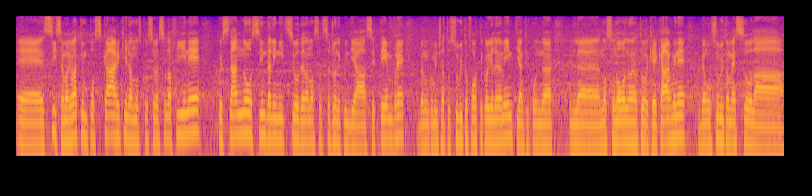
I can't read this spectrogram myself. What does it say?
Eh, sì, siamo arrivati un po' scarichi l'anno scorso verso la fine, quest'anno sin dall'inizio della nostra stagione, quindi a settembre, abbiamo incominciato subito forte con gli allenamenti, anche con eh, il nostro nuovo allenatore che è Carmine, abbiamo subito messo la,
